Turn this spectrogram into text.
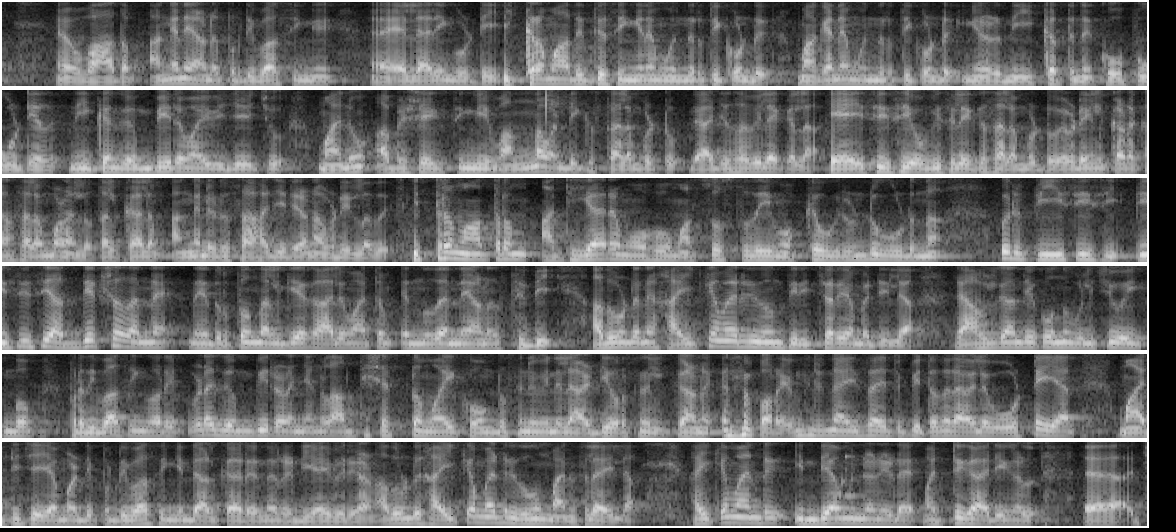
വാദം. അങ്ങനെയാണ് പ്രതിഭാ സിംഗ് എല്ലാവരെയും കൂട്ടി വിക്രമാദിത്യ സിംഗിനെ മുൻനിർത്തിക്കൊണ്ട് മകനെ മുൻനിർത്തിക്കൊണ്ട് ഇങ്ങനൊരു നീക്കത്തിന് കോപ്പ് കൂട്ടിയത്. നീക്കം ഗംഭീരമായി വിജയിച്ചു. മനു അഭിഷേക് സിംഗ് വന്ന വണ്ടിക്ക് സ്ഥലം വിട്ടു രാജ്യസഭയിലേക്കല്ല എ ഐ സി സി ഓഫീസിലേക്ക് സ്ഥലം വിട്ടു എവിടെയെങ്കിലും കിടക്കാൻ സ്ഥലം വേണമല്ലോ തൽക്കാലം അങ്ങനെ ഒരു സാഹചര്യമാണ് അവിടെ ഉള്ളത്. ഇത്രമാത്രം അധികാരമോഹവും അസ്വസ്ഥതയും ഒക്കെ ഉരുണ്ടുകൂടുന്ന ഒരു P C C C. P C C അധ്യക്ഷ തന്നെ നേതൃത്വം നൽകിയ കാലുമാറ്റം എന്ന് തന്നെയാണ് സ്ഥിതി. അതുകൊണ്ട് തന്നെ ഹൈക്കമാൻഡിന് ഇതൊന്നും തിരിച്ചറിയാൻ പറ്റില്ല. രാഹുൽ ഗാന്ധിയൊക്കെ ഒന്ന് വിളിച്ചു ചോദിക്കുമ്പോൾ പ്രതിഭാ സിംഗ് പറയും ഇവിടെ ഗംഭീരമാണ് ഞങ്ങൾ അതിശക്തമായി കോൺഗ്രസിന് പിന്നിൽ അടിയുറച്ച് നിൽക്കുകയാണ് എന്ന് പറയും. എന്നിട്ട് നൈസായിട്ട് പിറ്റേന്ന് രാവിലെ വോട്ട് ചെയ്യാൻ മാറ്റി ചെയ്യാൻ വേണ്ടി പ്രതിഭാ സിംഗിന്റെ ആൾക്കാർ തന്നെ റെഡിയായി വരികയാണ്. അതുകൊണ്ട് ഹൈക്കമാൻഡിന് ഇതൊന്നും മനസ്സിലായില്ല. ഹൈക്കമാൻഡ് ഇന്ത്യ മുന്നണിയുടെ മറ്റു കാര്യങ്ങൾ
